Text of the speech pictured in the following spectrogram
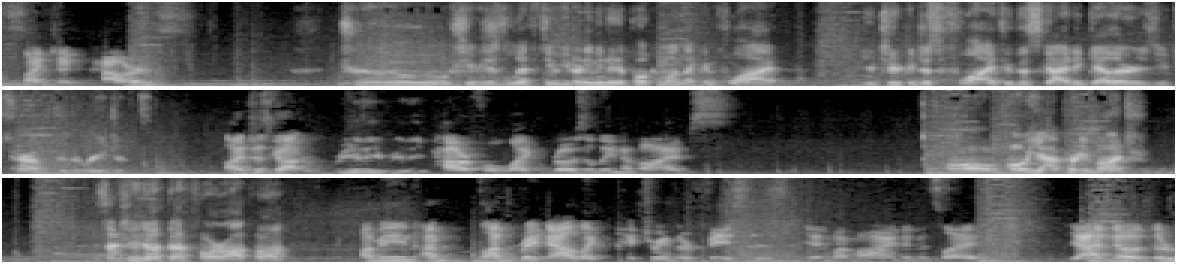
psychic powers. True. She can just lift you. You don't even need a Pokemon that can fly. You two can just fly through the sky together as you travel through the regions. I just got really really powerful like Rosalina vibes. Oh, oh yeah, pretty much. It's actually not that far off, huh? I mean, I'm I'm right now like picturing their faces in my mind, and it's like, yeah, no, their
